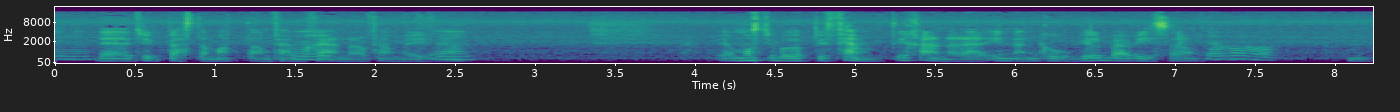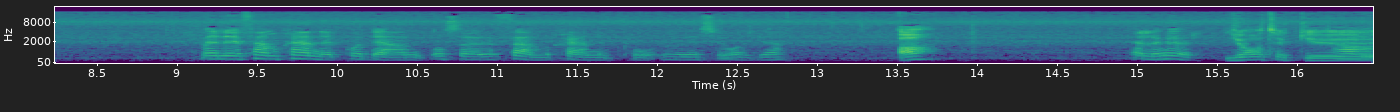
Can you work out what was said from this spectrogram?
Mm. Det är typ bästa mattan, fem Mm. stjärnor och fem möjliga. Jag måste ju gå upp i 50 stjärnor där innan Google börjar visa dem. Jaha. Mm. Men det är fem stjärnor på den och så är det fem stjärnor på US Yoga. Ja, Eller hur? jag tycker ju Ja.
